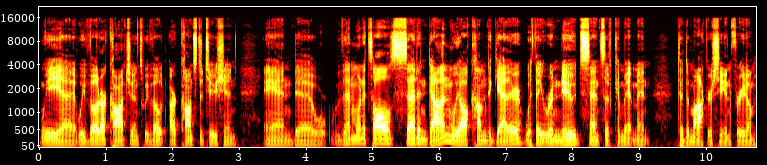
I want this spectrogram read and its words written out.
We uh, we vote our conscience, we vote our constitution, and uh, then when it's all said and done, we all come together with a renewed sense of commitment to democracy and freedom.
